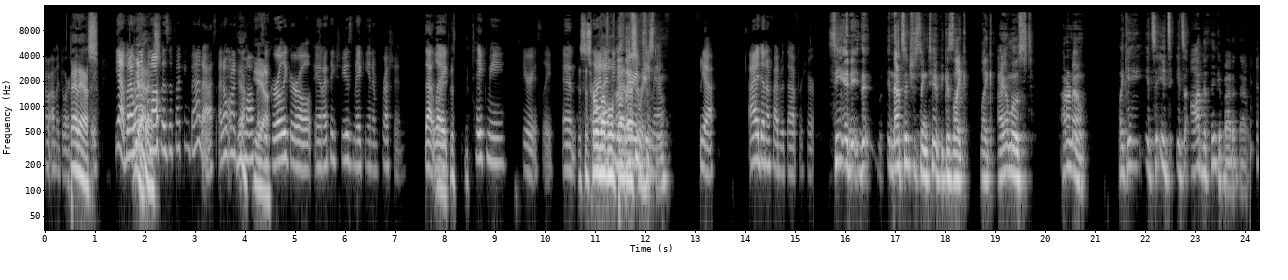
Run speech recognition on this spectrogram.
I'm I'm a dork. Badass. obviously. Yeah, but I want to come off as a fucking badass. I don't want to Yeah. come off as a girly girl, and I think she is making an impression that Right. like This, take me seriously. And this is her I- I level think of it's badassery. yeah, I identified with that for sure. See, and it- the, and that's interesting too because like like I almost I don't know, like it, it's it's it's odd to think about it that way.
